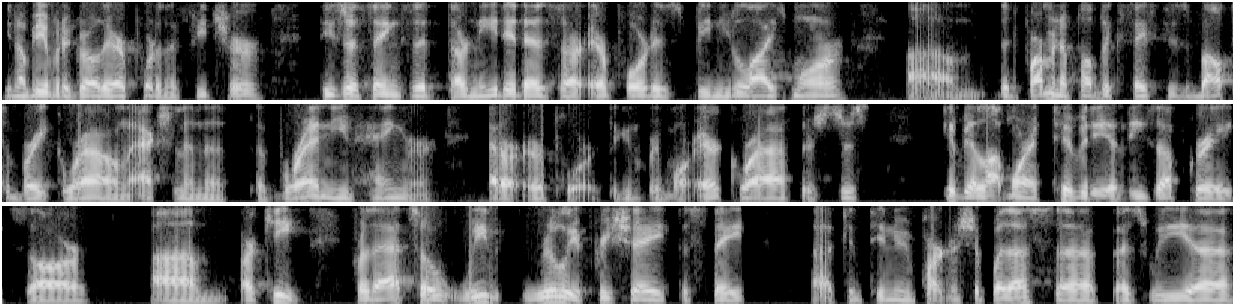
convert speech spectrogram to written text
you know be able to grow the airport in the future. These are things that are needed as our airport is being utilized more. Um, the Department of Public Safety is about to break ground, actually, in a, a brand new hangar at our airport. They're going to bring more aircraft. There's just going to be a lot more activity, and these upgrades are um, are key for that. So we really appreciate the state uh, continuing partnership with us uh, as we, uh,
